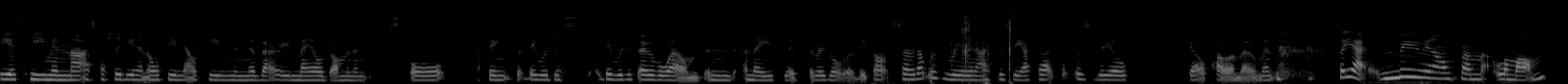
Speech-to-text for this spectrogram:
be a team in that, especially being an all female team in a very male dominant sport. I think that they were just they were just overwhelmed and amazed with the result that they got. So that was really nice to see. I feel like it was real girl power moment. so yeah, moving on from Le Mans.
